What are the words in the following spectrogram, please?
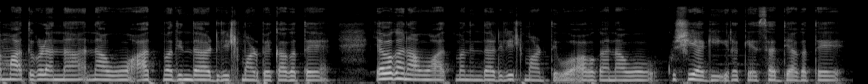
ಮಾತುಗಳನ್ನು ನಾವು ಆತ್ಮದಿಂದ ಡಿಲೀಟ್ ಮಾಡಬೇಕಾಗತ್ತೆ. ಯಾವಾಗ ನಾವು ಆತ್ಮದಿಂದ ಡಿಲೀಟ್ ಮಾಡ್ತೀವೋ, ಆವಾಗ ನಾವು ಖುಷಿಯಾಗಿ ಇರೋಕ್ಕೆ ಸಾಧ್ಯ ಆಗುತ್ತೆ.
